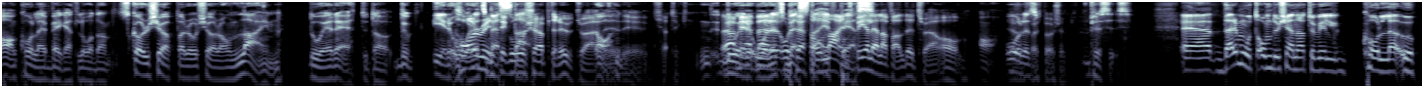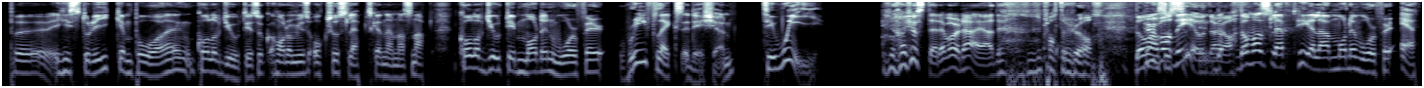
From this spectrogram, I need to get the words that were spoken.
ja kolla i bäggat-lådan. Ska du köpa det och köra online, då är det ett utav, då är det Har årets du inte, bästa. gå och köp den ut tror jag. Ja. Det, det kan jag tycka. Då är det årets bästa online-spel FPS. i alla fall, det tror jag. Ja, Ja, årets. Precis. Eh, däremot om du känner att du vill kolla upp eh, historiken på eh, Call of Duty så har de ju också släppt, ska jag nämna snabbt, Call of Duty Modern Warfare Reflex Edition till Wii. Ja just det, det var det där ja, det pratade du om. De Hur har var alltså- det undrar jag? De, de har släppt hela Modern Warfare 1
